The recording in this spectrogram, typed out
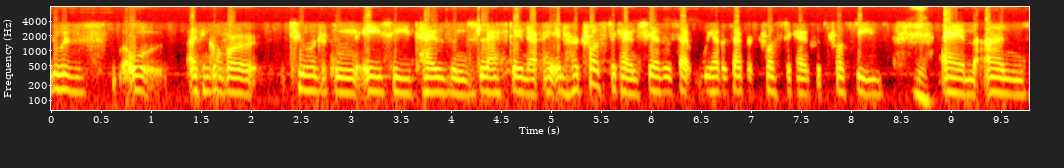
there was, oh, I think, over 280,000 left in her, in her trust account. She has a set, we have a separate trust account with trustees, yeah. um, and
